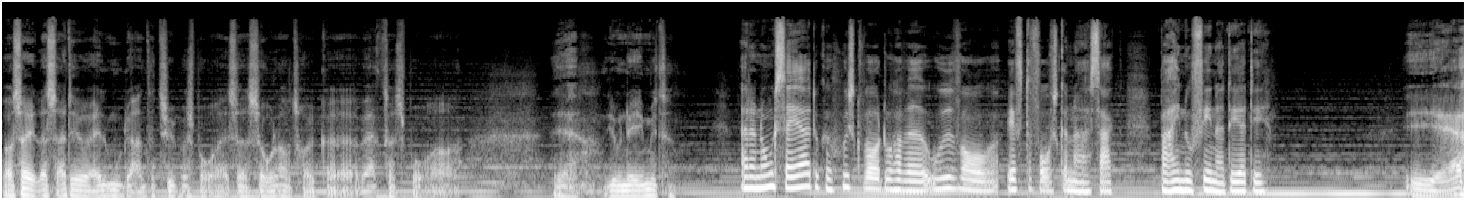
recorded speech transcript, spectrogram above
Og så ellers så er det jo alle mulige andre typer spor, altså solaftryk, øh, værktøjsspor og ja, you name it. Er der nogle sager, du kan huske, hvor du har været ude, hvor efterforskerne har sagt, bare I nu finder det og det? Ja,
